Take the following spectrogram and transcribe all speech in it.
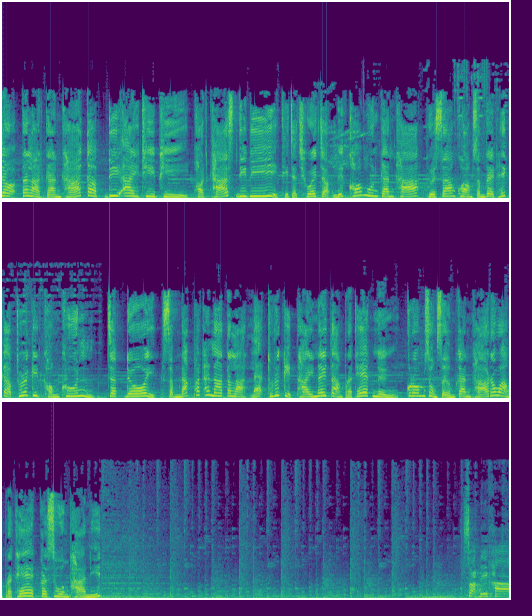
เจาะตลาดการค้ากับ DITP พอดแคสต์ดีๆ ที่จะช่วยเจาะลึกข้อมูลการค้า เพื่อสร้างความสำเร็จให้กับธุรกิจของคุณ จัดโดยสำนักพัฒนาตลาดและธุรกิจไทยในต่างประเทศหนึ่งกรมส่งเสริมการค้าระหว่างประเทศกระทรวงพาณิชย์สวัสดีค่ะ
